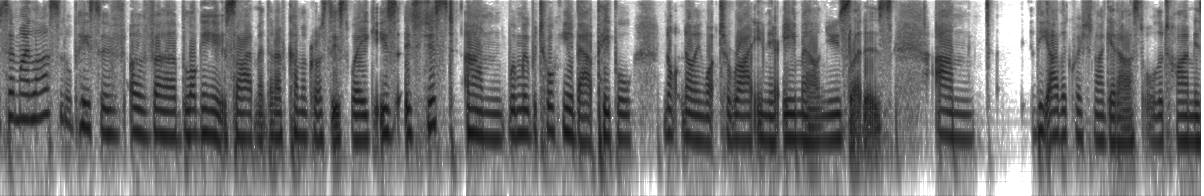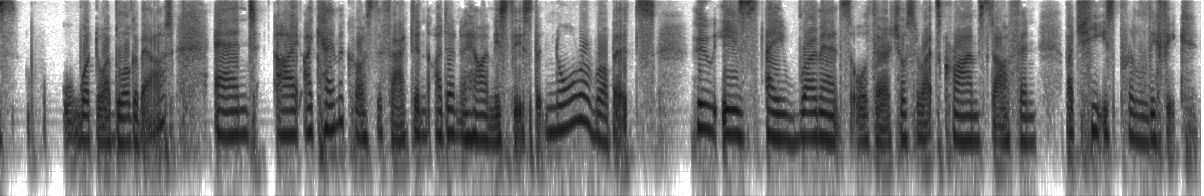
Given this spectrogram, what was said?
so my last little piece of, of uh, blogging excitement that I've come across this week is it's just um, when we were talking about people not knowing what to write in their email newsletters. Um, the other question I get asked all the time is, what do I blog about? And I, I, came across the fact, and I don't know how I missed this, but Nora Roberts, who is a romance author, she also writes crime stuff, and but she is prolific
